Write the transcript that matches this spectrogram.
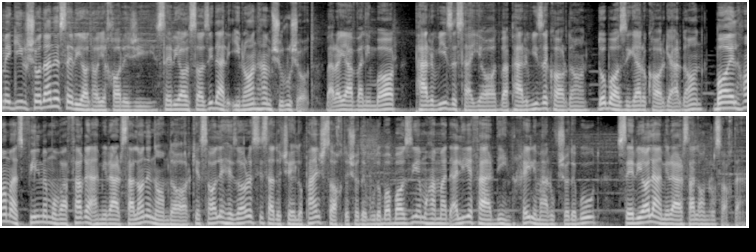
همه گیر شدن سریال های خارجی سریال سازی در ایران هم شروع شد. برای اولین بار پرویز صیاد و پرویز کاردان دو بازیگر و کارگردان با الهام از فیلم موفق امیر ارسلان نامدار که سال 1345 ساخته شده بود و با بازی محمد علی فردین خیلی معروف شده بود سریال امیر ارسلان رو ساختن.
